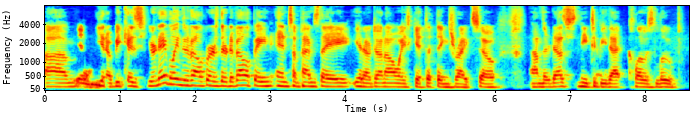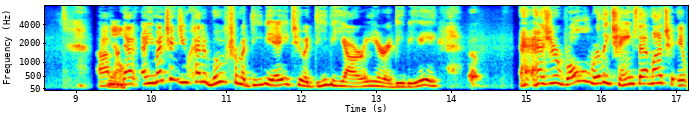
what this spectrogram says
Um, yeah. you know, because you're enabling the developers, they're developing and sometimes they, you know, don't always get the things right. So, um, there does need to be that closed loop. Um, yeah. now, now, you mentioned you kind of moved from a DBA to a DBRE or a DBE. Uh, has your role really changed that much? It,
